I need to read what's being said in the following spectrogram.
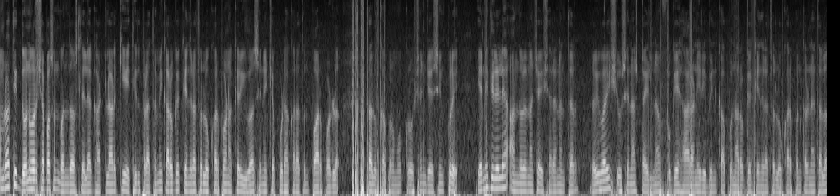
अमरावतीत दोन वर्षापासून बंद असलेल्या घाटलाडकी येथील प्राथमिक आरोग्य केंद्राचं लोकार्पण अखेर युवा सेनेच्या पुढाकारातून पार पडलं. तालुका प्रमुख रोशन जयसिंगपुरे यांनी दिलेल्या आंदोलनाच्या इशाऱ्यानंतर रविवारी शिवसेना स्टाईलनं फुगे हार आणि रिबिन कापून आरोग्य केंद्राचं लोकार्पण करण्यात आलं.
